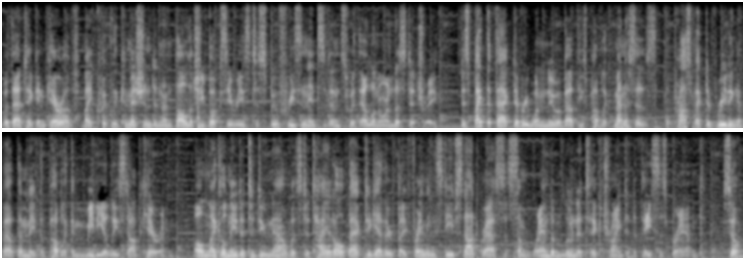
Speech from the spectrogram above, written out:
With that taken care of, Mike quickly commissioned an anthology book series to spoof recent incidents with Eleanor and the Stitch Wraith. Despite the fact everyone knew about these public menaces, the prospect of reading about them made the public immediately stop caring. All Michael needed to do now was to tie it all back together by framing Steve Snodgrass as some random lunatic trying to deface his brand. So,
